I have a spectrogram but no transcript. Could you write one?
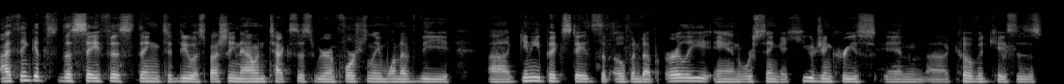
I think it's the safest thing to do, especially now in Texas. We're unfortunately one of the uh, guinea pig states that opened up early, and we're seeing a huge increase in uh, COVID cases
